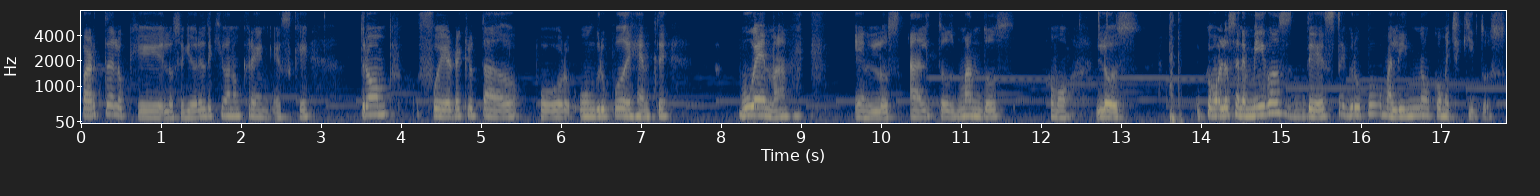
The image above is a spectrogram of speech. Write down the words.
parte de lo que los seguidores de QAnon creen es que Trump fue reclutado por un grupo de gente buena en los altos mandos, como los, como los enemigos de este grupo maligno come chiquitos.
